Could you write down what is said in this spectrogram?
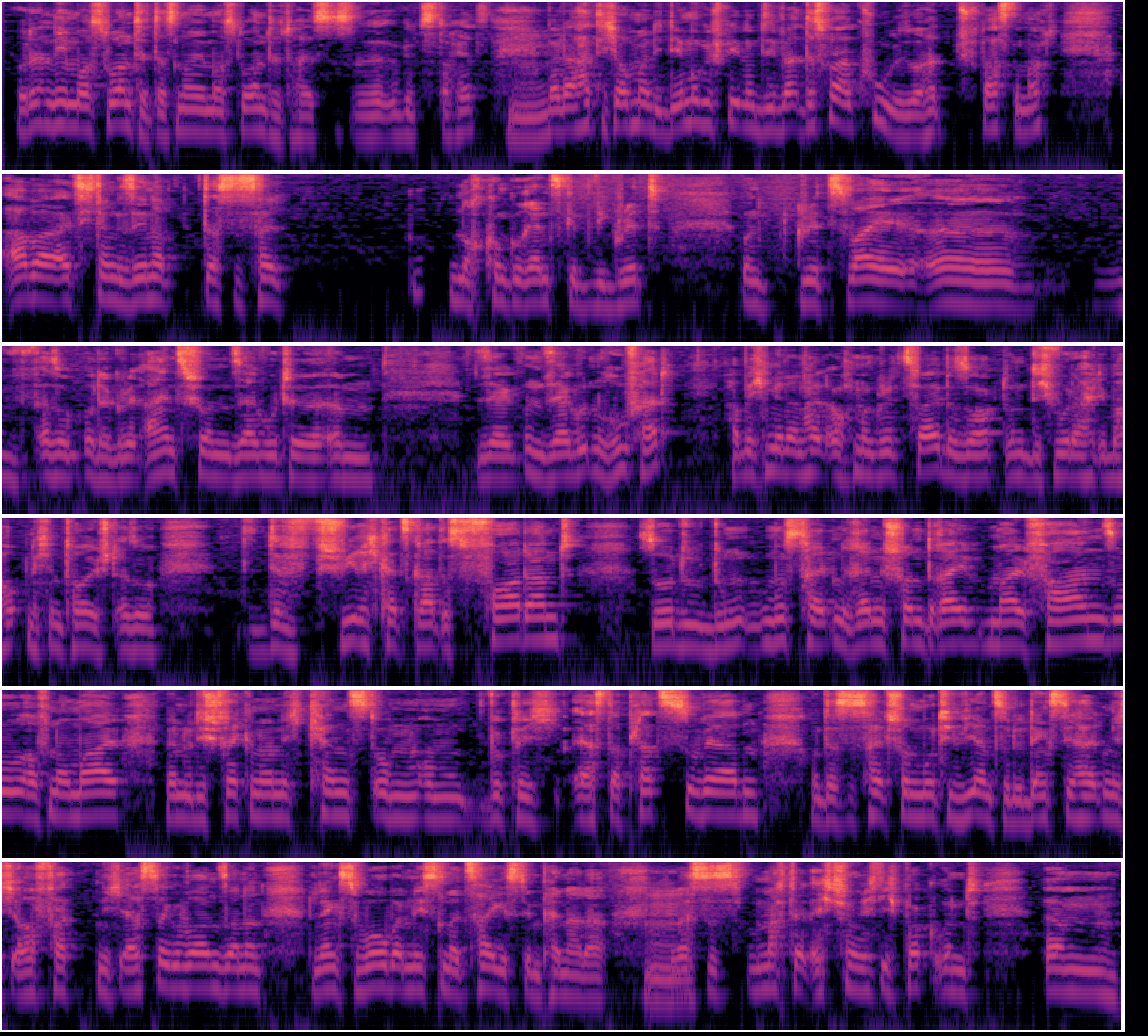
Oder? Nee, Most Wanted, das neue Most Wanted heißt es, äh, gibt's doch jetzt. Weil da hatte ich auch mal die Demo gespielt und die war, das war cool, so hat Spaß gemacht. Aber als ich dann gesehen habe, dass es halt noch Konkurrenz gibt wie Grid und Grid 2, äh, also oder Grid 1 schon sehr gute, ähm, sehr, einen sehr guten Ruf hat, habe ich mir dann halt auch mal Grid 2 besorgt und ich wurde halt überhaupt nicht enttäuscht. Also der Schwierigkeitsgrad ist fordernd. So, du, du musst halt ein Rennen schon dreimal fahren, so auf normal, wenn du die Strecke noch nicht kennst, um, um wirklich erster Platz zu werden. Und das ist halt schon motivierend. So, du denkst dir halt nicht, oh fuck, nicht erster geworden, sondern du denkst, wow, beim nächsten Mal zeige ich es dem Penner da. Du weißt, das macht halt echt schon richtig Bock und ähm,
